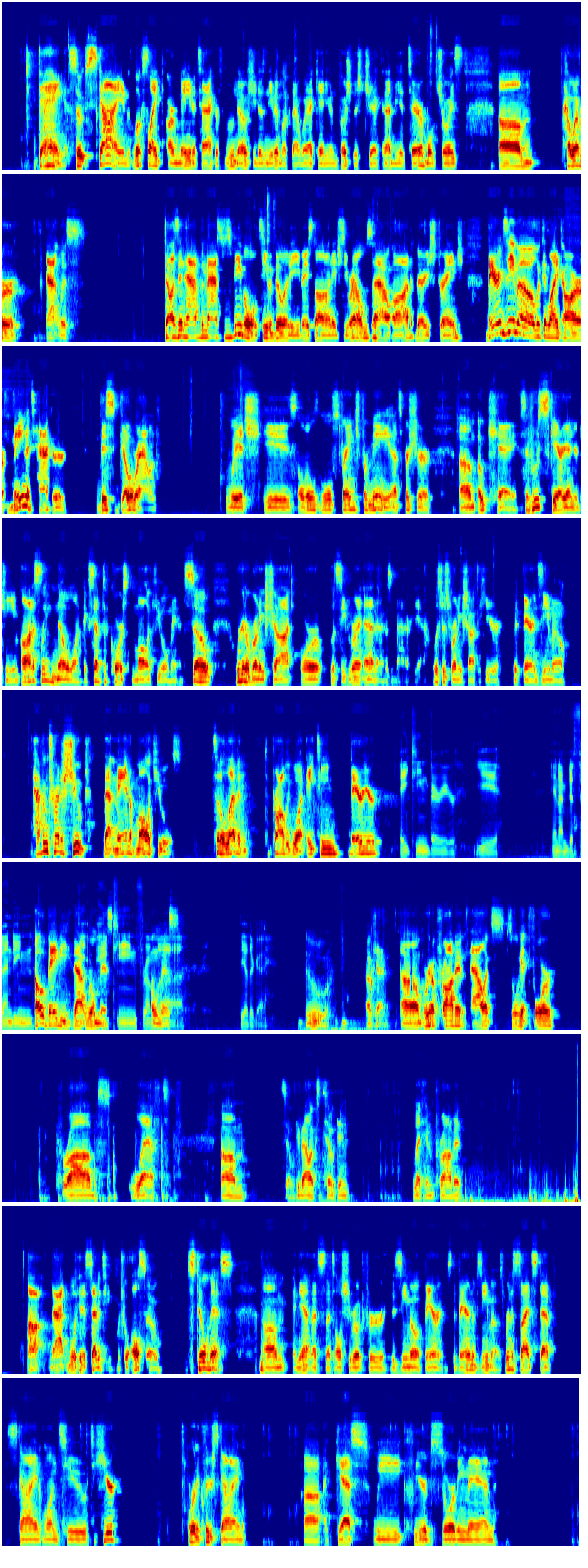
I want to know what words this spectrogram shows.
dang. So Skyn looks like our main attacker. Ooh, no, she doesn't even look that way. I can't even push this chick. That'd be a terrible choice. Um, however, Atlas doesn't have the Masters of Evil team ability based on HC Realms. How odd, very strange. Baron Zemo looking like our main attacker this go round, which is a little, little strange for me, that's for sure. Um, okay, so who's scary on your team? Honestly, no one, except of course Molecule Man. So we're gonna running shot, or let's see, run. Eh, no, doesn't matter. Yeah, let's just running shot to here with Baron Zemo. Have him try to shoot that man of molecules. It's an 11 to probably what 18 barrier. 18 barrier. Yeah. And I'm defending. Oh baby, that will miss. 18 from Will miss. Uh, the other guy. Ooh. Okay. Um, we're gonna prob it with Alex, so we'll get four probs left. Um, so give Alex a token. Let him prob it. Ah, that will hit a 17, which will also still miss. Um, and yeah, that's that's all she wrote for the Zemo of Barons, the Baron of Zemos. We're gonna sidestep Skyn one, two to here. We're gonna clear Skyn. Uh, I guess we clear Absorbing Man.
